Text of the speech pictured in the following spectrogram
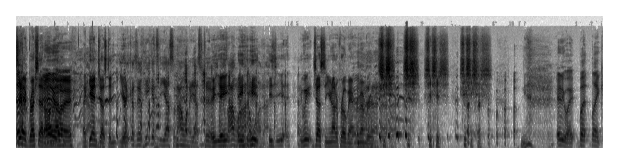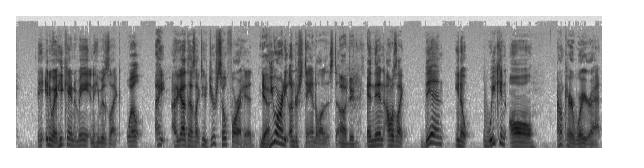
see, I brush that off. Again, Justin, you're. because if he gets a yes, and I want a yes too. 'cause Yeah, I want, I want a- he's- we- Justin, you're not a probant. Remember, Shh, shh, shh, shh, shh, shh, shh, shh. Anyway, but like, anyway, he came to me and he was like, "Well, hey, I got that." I was like, "Dude, you're so far ahead. Yeah. you already understand a lot of this stuff." Oh, dude. And then I was like, "Then you know, we can all. I don't care where you're at.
